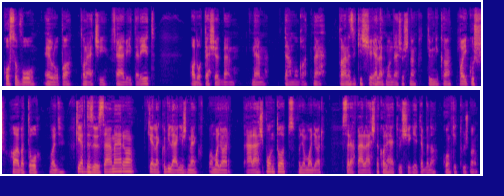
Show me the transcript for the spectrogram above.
Koszovó Európa tanácsi felvételét adott esetben nem támogatná. Talán ez egy kicsi ellentmondásosnak tűnik a laikus hallgató vagy kérdező számára. Kérlek, hogy világítsd meg a magyar álláspontot, vagy a magyar szerepvállásnak a lehetőségét ebben a konfliktusban.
